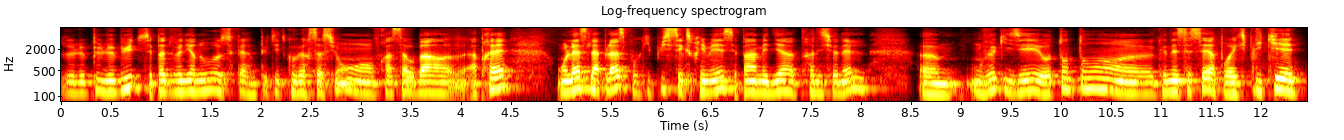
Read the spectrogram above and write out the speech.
Le, le but, c'est pas de venir nous faire une petite conversation. On fera ça au bar après. On laisse la place pour qu'ils puissent s'exprimer. C'est pas un média traditionnel. Euh, on veut qu'ils aient autant de temps euh, que nécessaire pour expliquer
